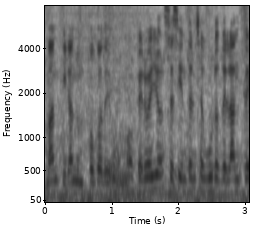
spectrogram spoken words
Van tirando un poco de humo, pero ellos se sienten seguros delante.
